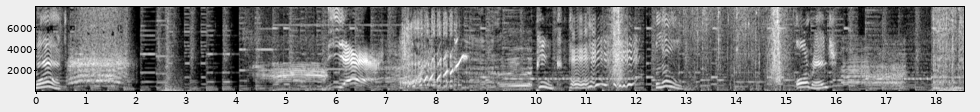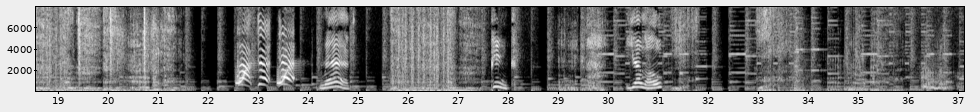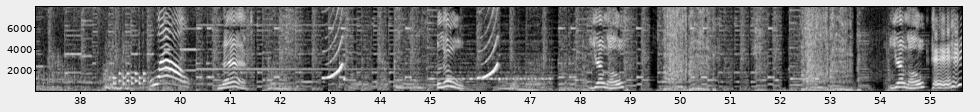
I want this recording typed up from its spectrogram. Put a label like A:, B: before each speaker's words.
A: red.
B: Yeah! Pink. Blue.
A: Orange.
B: Ah, red.
A: yellow.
